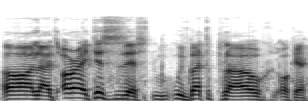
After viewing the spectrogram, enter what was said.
Oh, lads. All right, this is it. We've got the plow. Okay.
